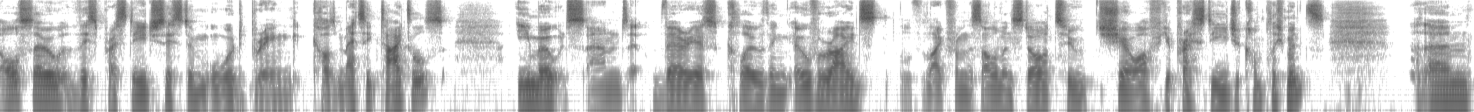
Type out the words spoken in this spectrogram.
also this prestige system would bring cosmetic titles emotes and various clothing overrides, like from the Solomon store, to show off your prestige accomplishments. Um,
